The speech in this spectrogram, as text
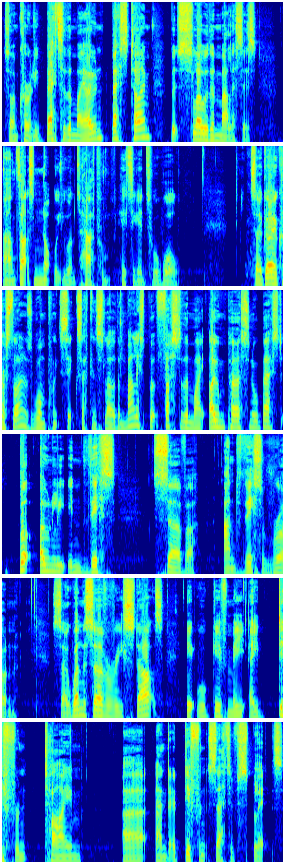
So I'm currently better than my own best time, but slower than Malice's. And that's not what you want to happen hitting into a wall. So going across the line was 1.6 seconds slower than Malice, but faster than my own personal best, but only in this server and this run. So when the server restarts, it will give me a different time uh, and a different set of splits.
